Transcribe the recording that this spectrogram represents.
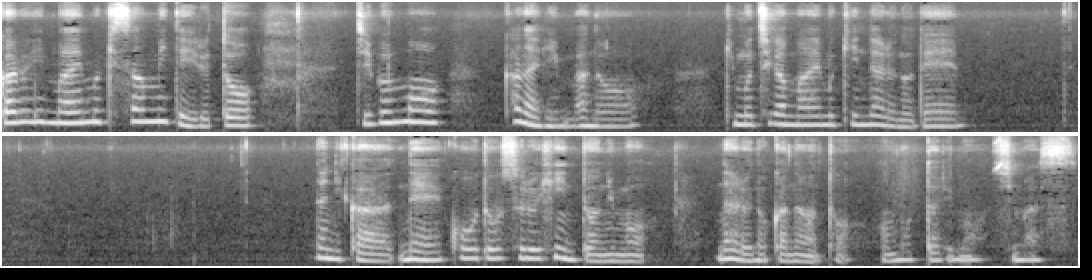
明るい前向きさを見ていると自分もかなりあの気持ちが前向きになるので何かね行動するヒントにもなるのかなと思ったりもします。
